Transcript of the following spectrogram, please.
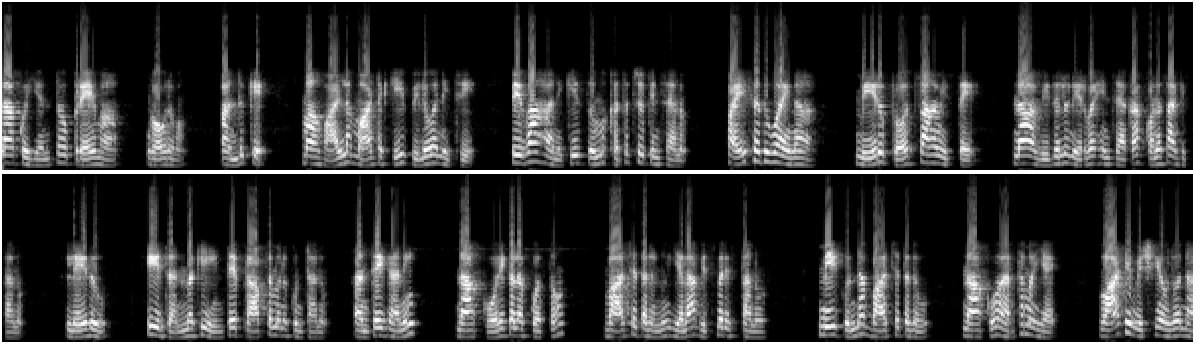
నాకు ఎంతో ప్రేమ గౌరవం. అందుకే మా వాళ్ళ మాటకి విలువనిచ్చి వివాహానికి సుముఖత చూపించాను. పై చదువు అయినా మీరు ప్రోత్సాహం ఇస్తే నా విధులు నిర్వహించాక కొనసాగిస్తాను. లేదు ఈ జన్మకి ఇంతే ప్రాప్తమనుకుంటాను. అంతేగాని నా కోరికల కోసం బాధ్యతలను ఎలా విస్మరిస్తాను? మీకున్న బాధ్యతలు నాకు అర్థమయ్యాయి. వాటి విషయంలో నా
